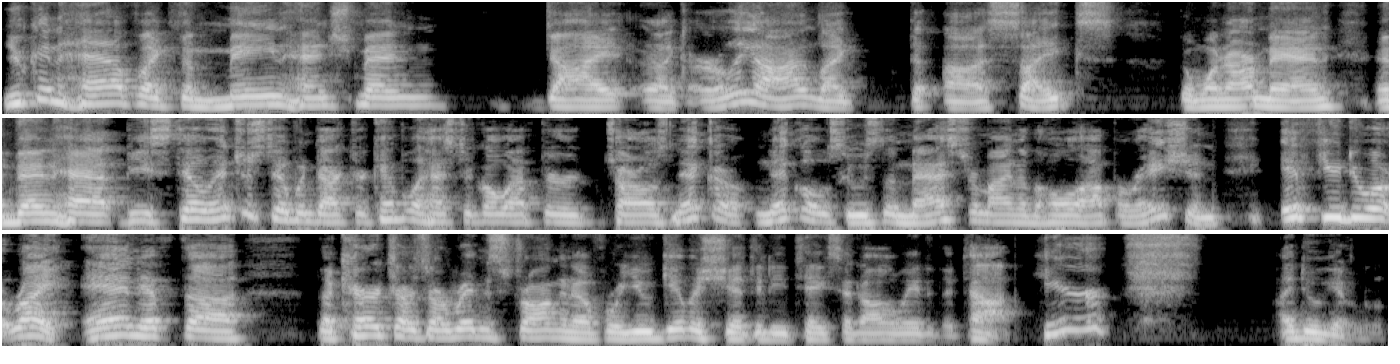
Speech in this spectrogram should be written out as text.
you can have like the main henchman die like early on, like uh, Sykes, the one-armed man, and then have be still interested when Dr. Kimball has to go after Charles Nichol- Nichols, who's the mastermind of the whole operation. If you do it right, and if the the characters are written strong enough where you give a shit that he takes it all the way to the top. Here, I do get a little.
